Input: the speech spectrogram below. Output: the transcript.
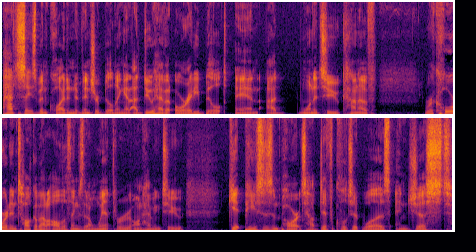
I have to say, it's been quite an adventure building it. I do have it already built, and I wanted to kind of record and talk about all the things that I went through on having to get pieces and parts, how difficult it was, and just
